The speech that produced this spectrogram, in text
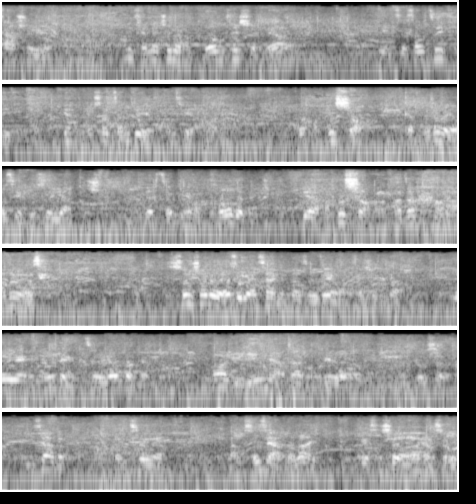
下去，因为前面出了很多这些血量。一直收机体，也很多时候整体玩起来都很不爽，感觉这个游戏不是一样的爽，就整体很拖的感觉，也很不爽啊！反正啊，这个游戏，所以说这个游戏也下瘾，但是这样玩下去真的，会有点自由的感觉。那语音也在鼓励我，就是一下的，本次老实讲的那，这次是二小时了。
